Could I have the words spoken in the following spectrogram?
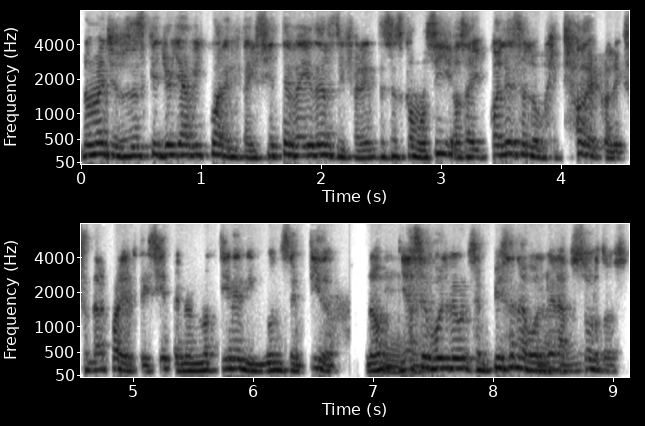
no manches, pues es que yo ya vi 47 Vaders diferentes, es como, sí, o sea, ¿y cuál es el objetivo de coleccionar 47? No, no tiene ningún sentido, ¿no? Ya se vuelve, se empiezan a volver absurdos.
